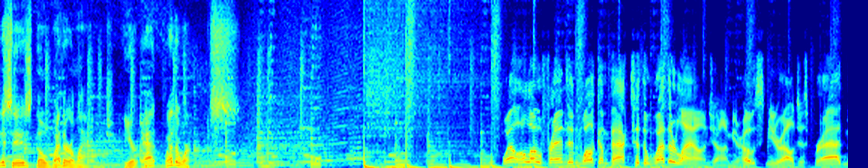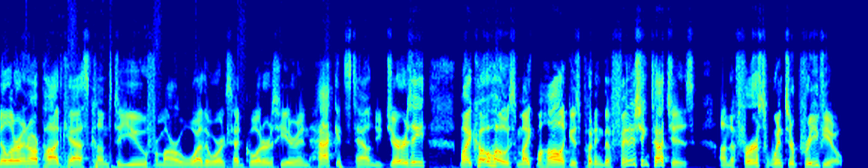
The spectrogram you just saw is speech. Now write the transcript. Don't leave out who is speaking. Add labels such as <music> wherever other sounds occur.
Speaker 1: This is the Weather Lounge here at WeatherWorks.
Speaker 2: Well, hello, friends, and welcome back to the Weather Lounge. I'm your host, meteorologist Brad Miller, and our podcast comes to you from our WeatherWorks headquarters here in Hackettstown, New Jersey. My co host, Mike Mahalik, is putting the finishing touches on the first winter preview.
